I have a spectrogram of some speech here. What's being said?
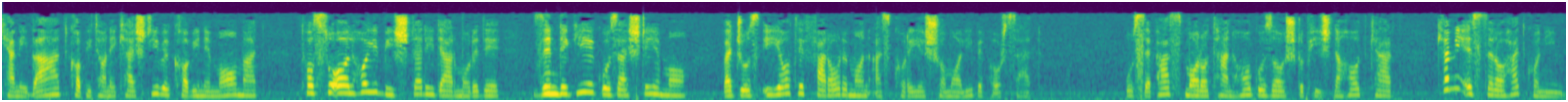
کمی بعد کاپیتان کشتی به کابین ما آمد تا سؤالهای بیشتری در مورد زندگی گذشته ما و جزئیات فرارمان از کره شمالی بپرسد. او سپس ما را تنها گذاشت و پیشنهاد کرد کمی استراحت کنیم.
